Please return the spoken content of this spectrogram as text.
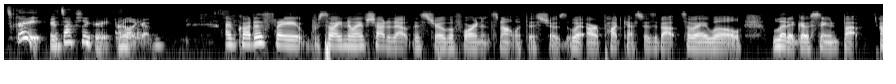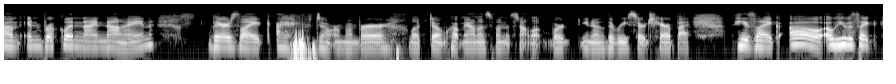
It's great. It's, it's actually great. Really good. I've got to say, so I know I've shouted out this show before, and it's not what this show's what our podcast is about. So I will let it go soon. But um, in Brooklyn Nine Nine, there's like I don't remember. Look, don't quote me on this one. It's not what we're you know the research here. But he's like, oh, oh, he was like,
